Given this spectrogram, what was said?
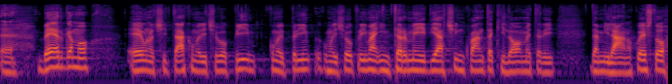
Eh, Bergamo è una città, come dicevo, come, dicevo prima, intermedia, 50 km da Milano. Questo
